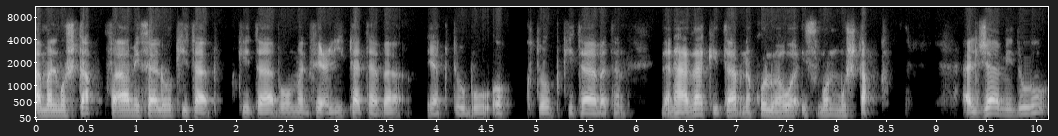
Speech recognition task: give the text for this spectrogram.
أما المشتق فمثاله كتاب. كتاب من فعل كتب يكتب أكتب كتابة. لأن هذا كتاب نقول هو اسم مشتق. الجامد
